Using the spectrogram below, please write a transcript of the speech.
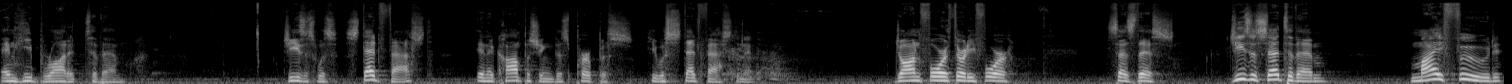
and he brought it to them. Jesus was steadfast in accomplishing this purpose, he was steadfast in it. John 4:34 says this. Jesus said to them, "My food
